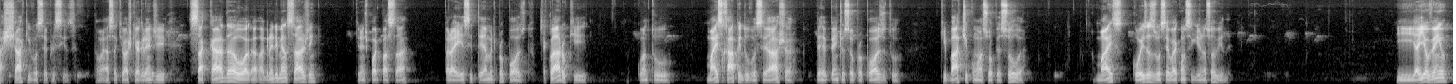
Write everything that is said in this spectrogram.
achar que você precisa. Então, essa que eu acho que é a grande sacada ou a, a grande mensagem que a gente pode passar para esse tema de propósito. É claro que quanto mais rápido você acha, de repente, o seu propósito que bate com a sua pessoa, mais coisas você vai conseguir na sua vida. E aí eu venho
